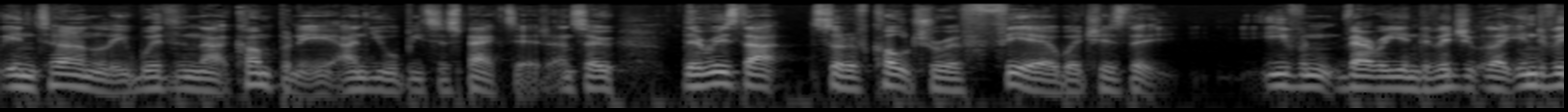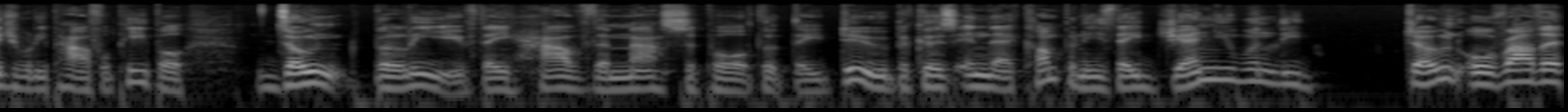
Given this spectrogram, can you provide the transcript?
internally within that company and you will be suspected. And so there is that sort of culture of fear, which is that even very individual, like individually powerful people, don't believe they have the mass support that they do because in their companies they genuinely don't, or rather,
